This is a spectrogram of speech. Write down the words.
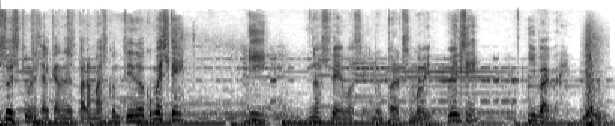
suscribirse al canal para más contenido como este y nos vemos en un próximo video. Cuídense y bye bye.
